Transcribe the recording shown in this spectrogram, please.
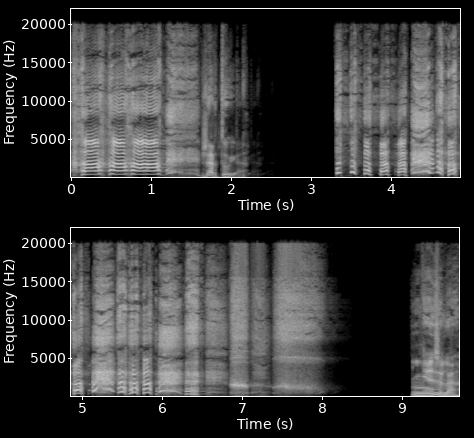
ha, ha, ha. Żartuję. Nieźle.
